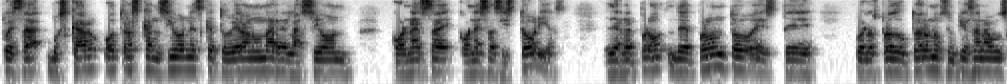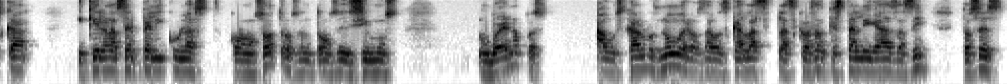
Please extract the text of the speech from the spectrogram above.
pues a buscar otras canciones que tuvieran una relación con, esa, con esas historias. De, de pronto, este, pues los productores nos empiezan a buscar y quieren hacer películas con nosotros. Entonces hicimos, bueno, pues a buscar los números, a buscar las, las cosas que están ligadas así. Entonces,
